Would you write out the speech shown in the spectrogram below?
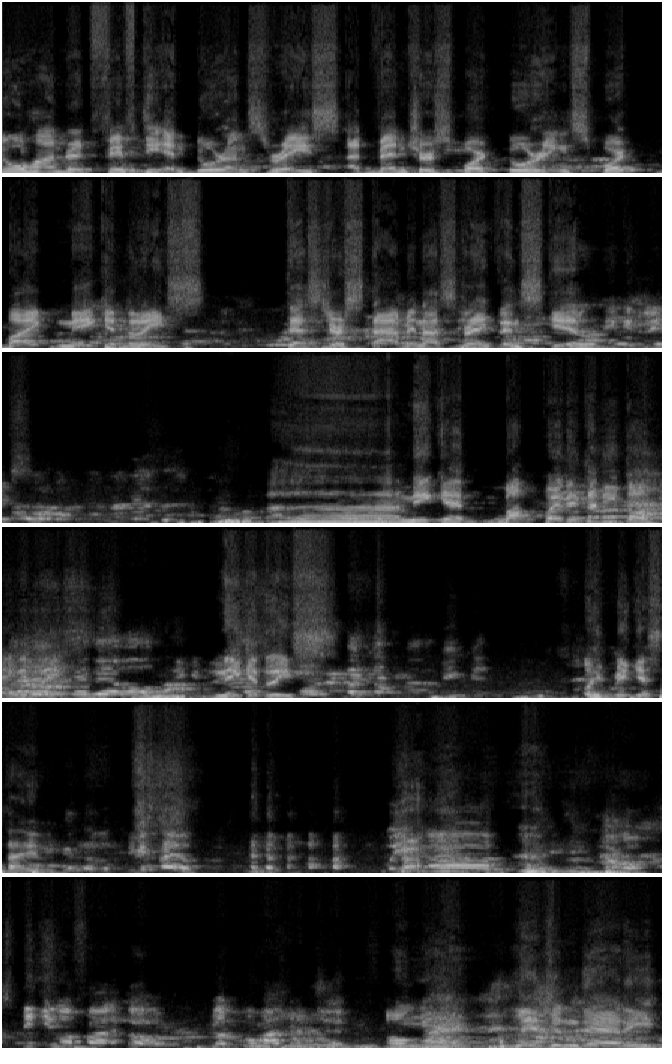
250 endurance race, adventure sport touring, sport bike naked race. Test your stamina, strength, and skill. Ah, naked. Bak, pwede ka dito. Naked race. Naked race. Uy, may guest tayo. Bigas tayo. Uy, ah, ako, speaking of uh, ito, Club 200 yun. Oo nga eh. Legendary.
